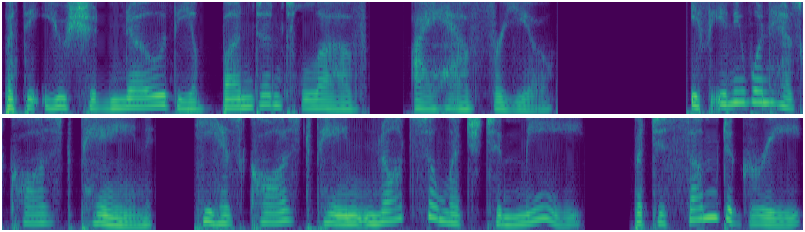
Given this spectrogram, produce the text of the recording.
but that you should know the abundant love I have for you. If anyone has caused pain, he has caused pain not so much to me, but to some degree,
